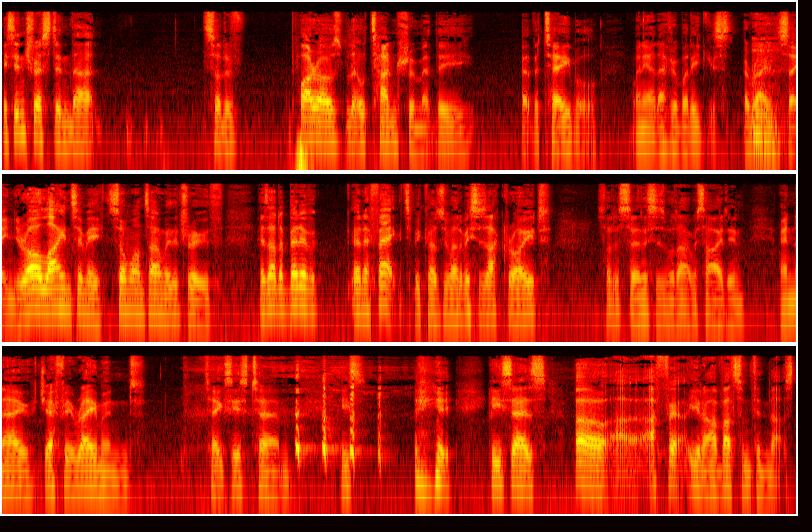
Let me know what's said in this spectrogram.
It's interesting that sort of Poirot's little tantrum at the at the table when he had everybody around saying, "You're all lying to me. Someone tell me the truth," has had a bit of a, an effect because we've had Mrs. Ackroyd sort of say, "This is what I was hiding," and now Geoffrey Raymond takes his term. He's, he says, "Oh, I, I feel you know I've had something that's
